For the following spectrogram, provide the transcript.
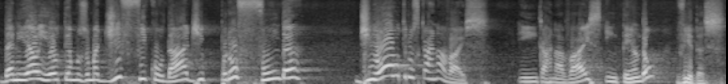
Daniel e eu temos uma dificuldade profunda de outros carnavais. E em carnavais, entendam, vidas.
